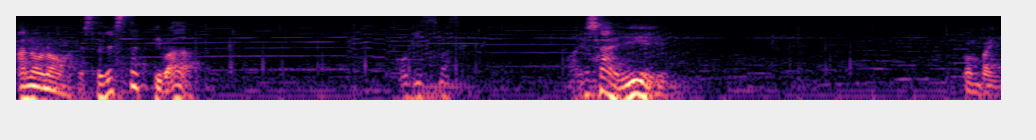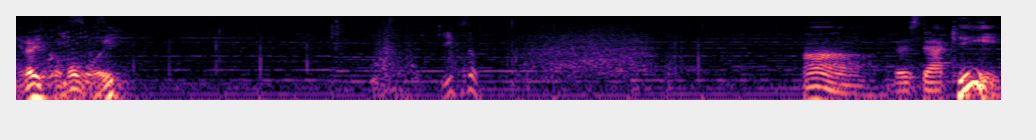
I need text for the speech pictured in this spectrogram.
Ah, no, no. Esta ya está activada. Es ahí. Compañero, ¿y cómo voy? Ah, desde aquí.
